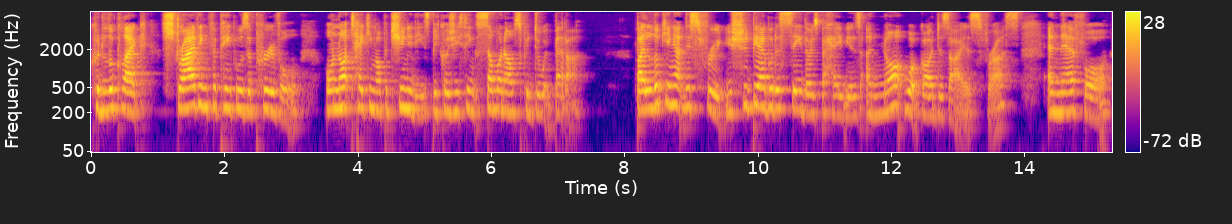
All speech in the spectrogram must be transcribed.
could look like striving for people's approval or not taking opportunities because you think someone else could do it better. By looking at this fruit, you should be able to see those behaviors are not what God desires for us, and therefore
